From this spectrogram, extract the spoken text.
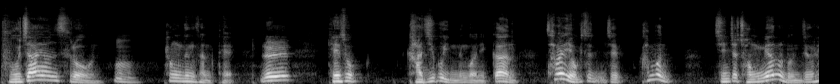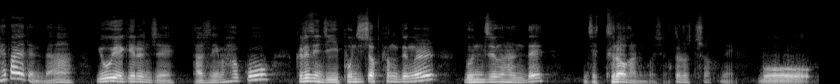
부자연스러운 음, 평등 상태를 계속 가지고 있는 거니까 차라리 여기서 이제 한번 진짜 정면으로 논증을 해봐야 된다. 요 얘기를 이제 다선생님 하고 그래서 이제 이 본질적 평등을 논증하는데 이제 들어가는 거죠. 그렇죠. 네. 뭐,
